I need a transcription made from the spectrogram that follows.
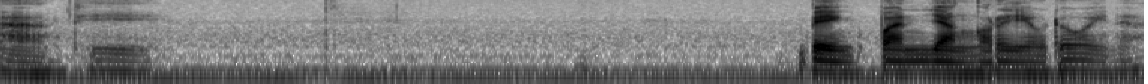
ทางที่ เบ่งปันอย่างเร็วด้วยนะ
